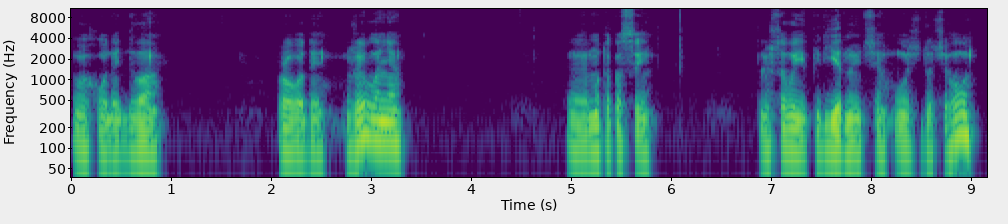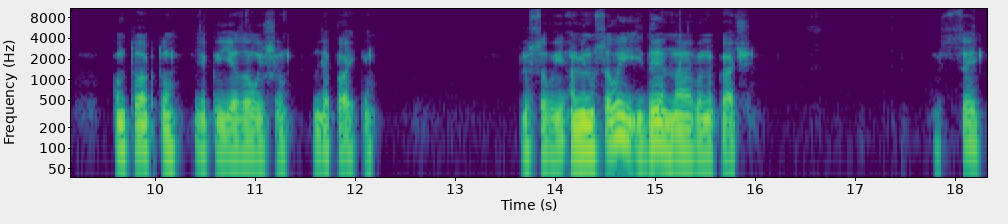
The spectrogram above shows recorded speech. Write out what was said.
виходить два проводи живлення е, мотокоси. Плюсовий під'єднується ось до цього контакту, який я залишив для пайки. Плюсовий, а мінусовий йде на вимикач. Ось цей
